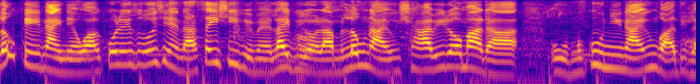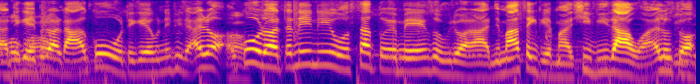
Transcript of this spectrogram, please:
လုတ်ပေးနိုင်တယ်ကွာကိုလေးဆိုလို့ရှိရင်ဒါစိတ်ရှိပေမဲ့လိုက်ပြီးတော့ဒါမလုံနိုင်ဘူးရှာပြီးတော့မှဒါဟိုမကူညီနိုင်ဘူးကွာသိလားတကယ်ပြီးတော့ဒါအကိုကိုတကယ်ဟိုနေဖြစ်တယ်အဲ့တော့အကိုတော့တနေ့နေ့ကိုဆက်သွဲမယ်ဆိုပြီးတော့ဒါညီမစိတ်ထဲမှာရှိပြီးသားကွာအဲ့လိုဆိုတော့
